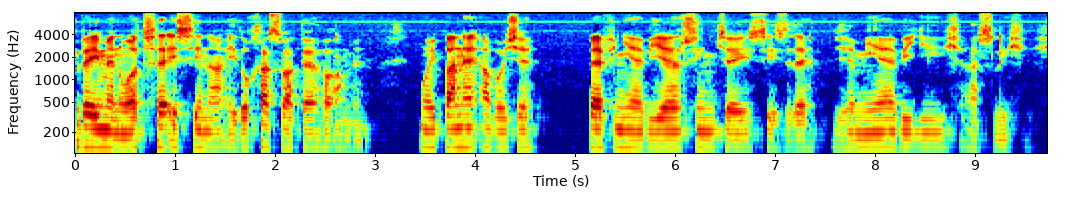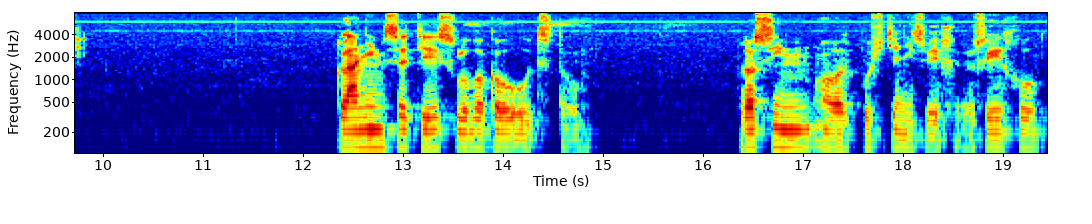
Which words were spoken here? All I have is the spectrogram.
Ve jménu Otce i Syna i Ducha Svatého. Amen. Můj pane a Bože, pevně věřím, že jsi zde, že mě vidíš a slyšíš. Klaním se ti s hlubokou úctou. Prosím o odpuštění svých hříchů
